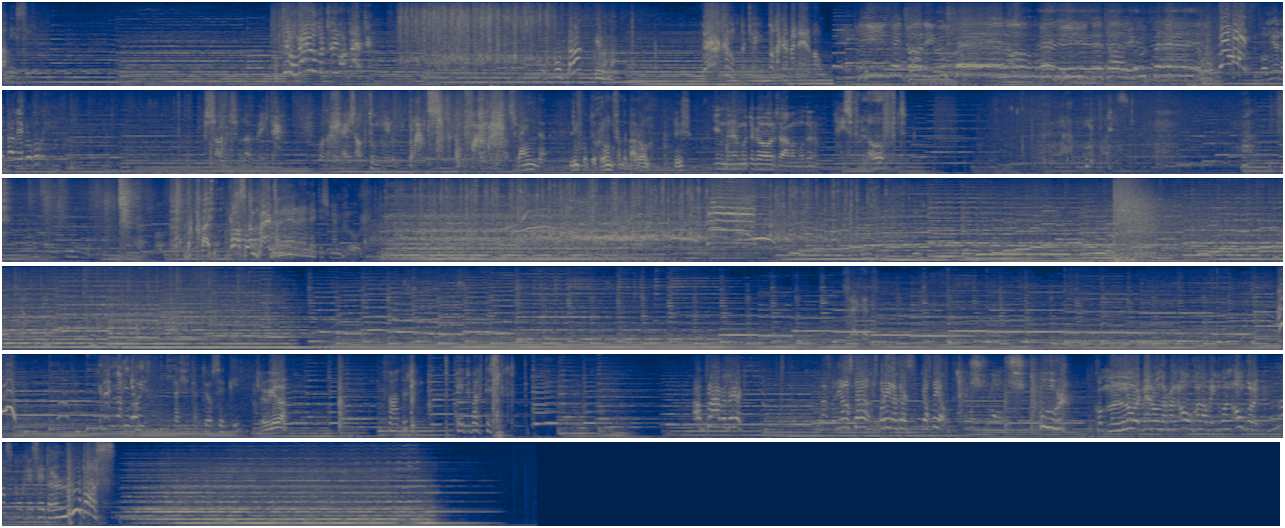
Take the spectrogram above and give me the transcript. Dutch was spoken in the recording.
Sonny see. You nailed the tree, not left Disculpa? Oui, mama. Lekker op de tree, tot ik er ben ervan. He's a jolly good fellow, and he's a jolly good fellow. Yes! Il vaut mieux een pas les provoquer. Ik zou eens willen weten wat jij zou doen in hun plaats, vader. Het zwijn liep op de grond van de baron. Dus Kinderen moeten gehoorzamen, moeder. Hij is verloofd. Meneer Maurice. Luister, kraslampuit. Nee, nee, nee, het is mijn broer. L'agitateur, c'est qui dat? Vader, Edouard is er. Afblaven, zeg ik! Als we niet aanstaan, is Marina het kasteel. Spoor! Komt me nooit meer onder mijn ogen of ik doe een ongeluk. Masco, jij bent een loebas.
